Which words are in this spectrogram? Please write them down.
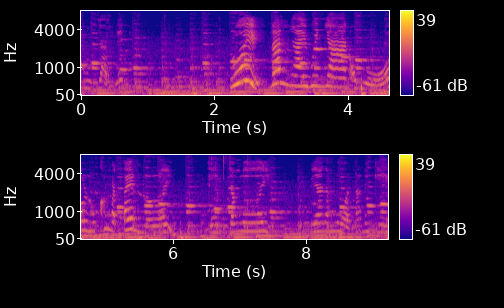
ปืนใหญ่เล่นเฮ้ย นั่นไงวิญญาณ โอ้โห ลุกขึ้นมาเต้นเลย เก่งจังเลยวิญญาณตำรวจนะในเกม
